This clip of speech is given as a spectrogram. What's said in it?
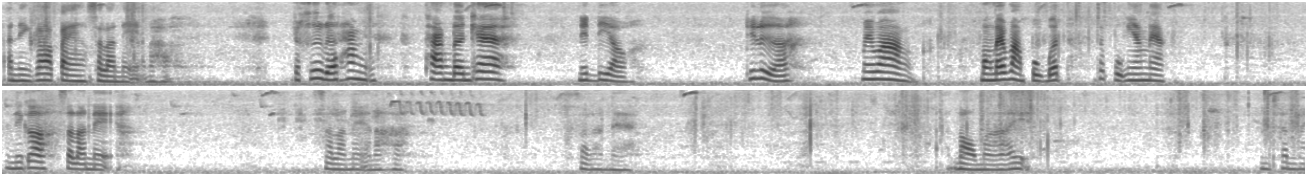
อั นนี้ก็แปลงสะระแหน่นะคะก็คือเหลือทางทางเดินแค่นิดเดียว ที่เหลือไม่ว่าง มองได้ว่างปลูกเบิดจะปลูกยังแน่อันนี้ก็สะระแหน่สะระแหน่นะคะสะระแหน่หน่อไม้เห็นชันไหม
